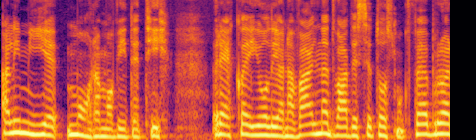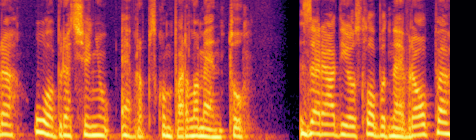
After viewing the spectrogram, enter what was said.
ali mi je moramo videti, rekla je Julija Navalna 28. februara u obraćanju Evropskom parlamentu. Za radio Slobodna Evropa,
